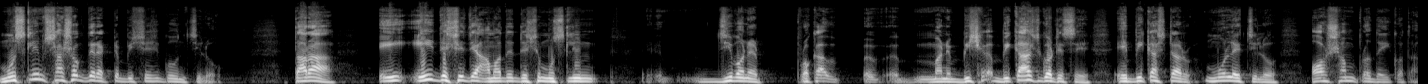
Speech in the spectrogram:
মুসলিম শাসকদের একটা বিশেষ গুণ ছিল। তারা এই এই দেশে যে আমাদের দেশে মুসলিম, জীবনের প্রকা মানে বিকাশ ঘটেছে, এই বিকাশটার মূলে ছিল অসাম্প্রদায়িকতা।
